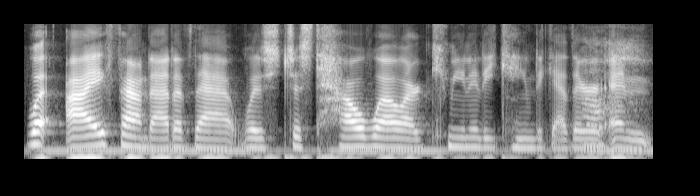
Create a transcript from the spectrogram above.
what I found out of that was just how well our community came together oh. and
